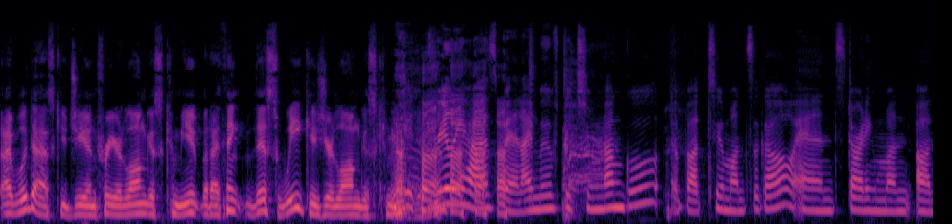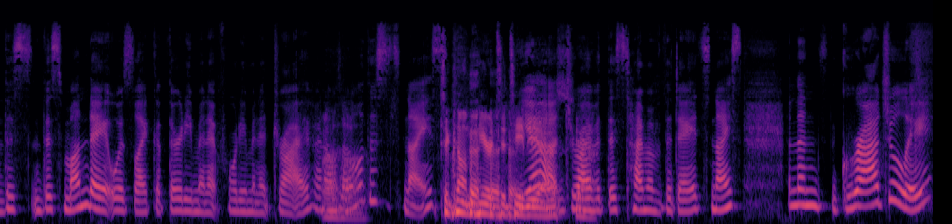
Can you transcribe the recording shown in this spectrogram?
I, I would ask you, Gian, for your longest commute, but I think this week is your longest commute. It really has been. I moved to Chungnagu about two months ago, and starting mon- uh, this this Monday, it was like a thirty minute, forty minute drive, and I was like, "Oh, this is nice." to come here to TBS. yeah, drive at this time of the day. It's nice. And then gradually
